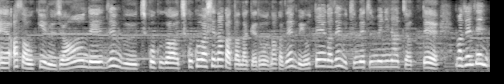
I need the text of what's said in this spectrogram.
えー、朝起きるじゃん。で全部遅刻が遅刻はしてなかったんだけどなんか全部予定が全部詰め詰めになっちゃって、まあ、全然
